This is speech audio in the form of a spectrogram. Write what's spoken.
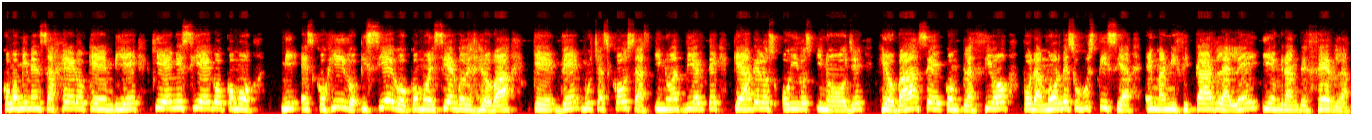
como mi mensajero que envié? ¿Quién es ciego como mi escogido y ciego como el siervo de Jehová que ve muchas cosas y no advierte, que abre los oídos y no oye. Jehová se complació por amor de su justicia en magnificar la ley y engrandecerla.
